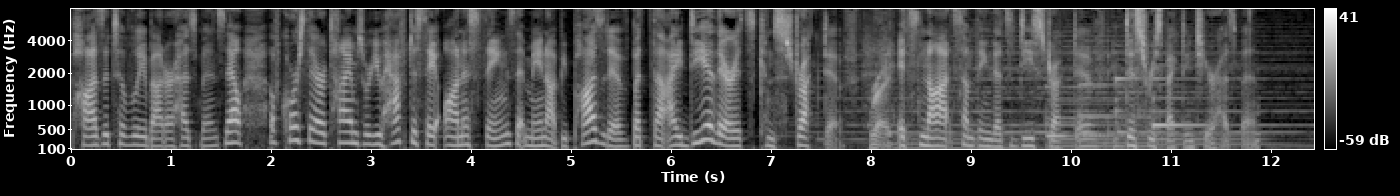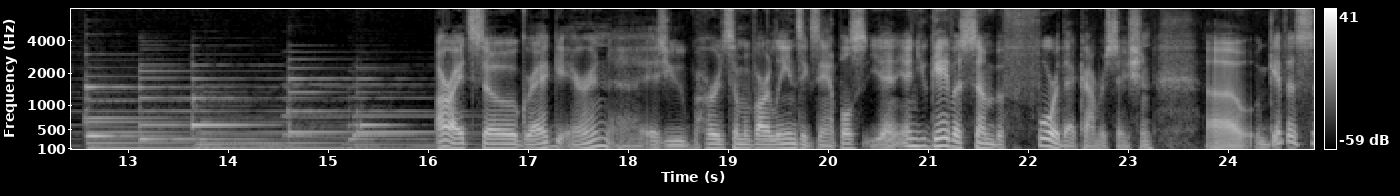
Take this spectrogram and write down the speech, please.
positively about our husbands. Now, of course, there are times where you have to say honest things that may not be positive, but the idea there is constructive. Right. It's not something that's destructive, disrespecting to your husband. All right, so Greg, Erin, uh, as you heard some of Arlene's examples, and you gave us some before that conversation, uh, give us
